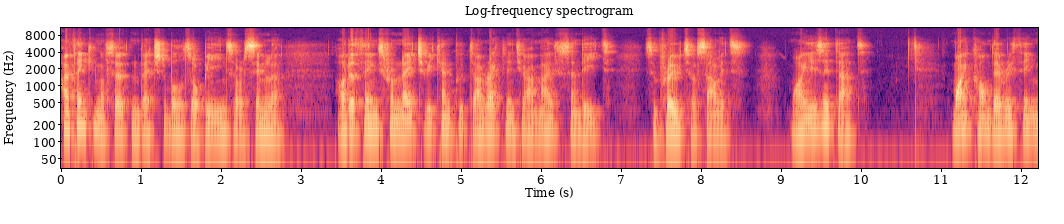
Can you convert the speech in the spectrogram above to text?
I'm thinking of certain vegetables or beans or similar. Other things from nature we can put directly into our mouths and eat, some fruits or salads. Why is it that? Why can't everything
